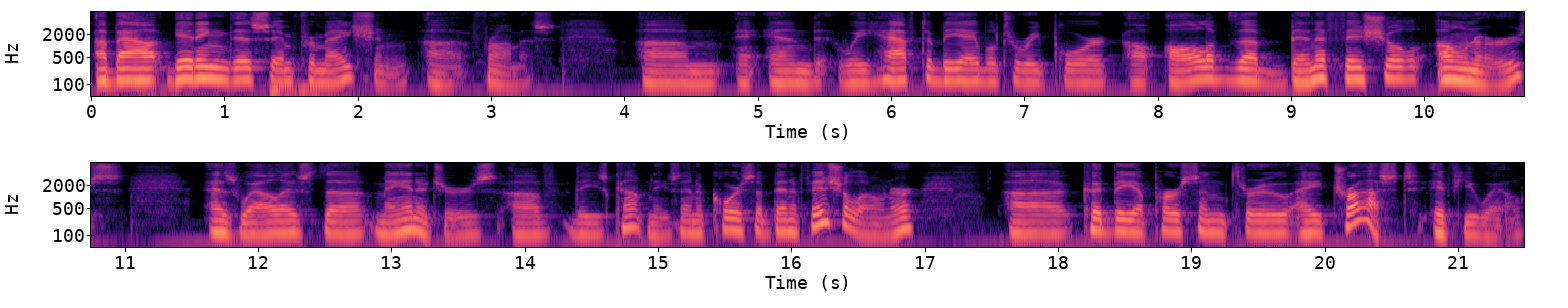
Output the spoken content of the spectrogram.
about getting this information uh, from us. Um, and we have to be able to report all of the beneficial owners as well as the managers of these companies. And of course, a beneficial owner uh, could be a person through a trust, if you will.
